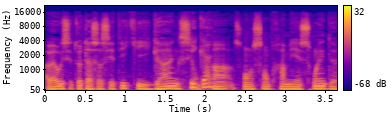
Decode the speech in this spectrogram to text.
Ah ben oui, c'est toute la société qui gagne si, on, Prend, on, prend bien soin de,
